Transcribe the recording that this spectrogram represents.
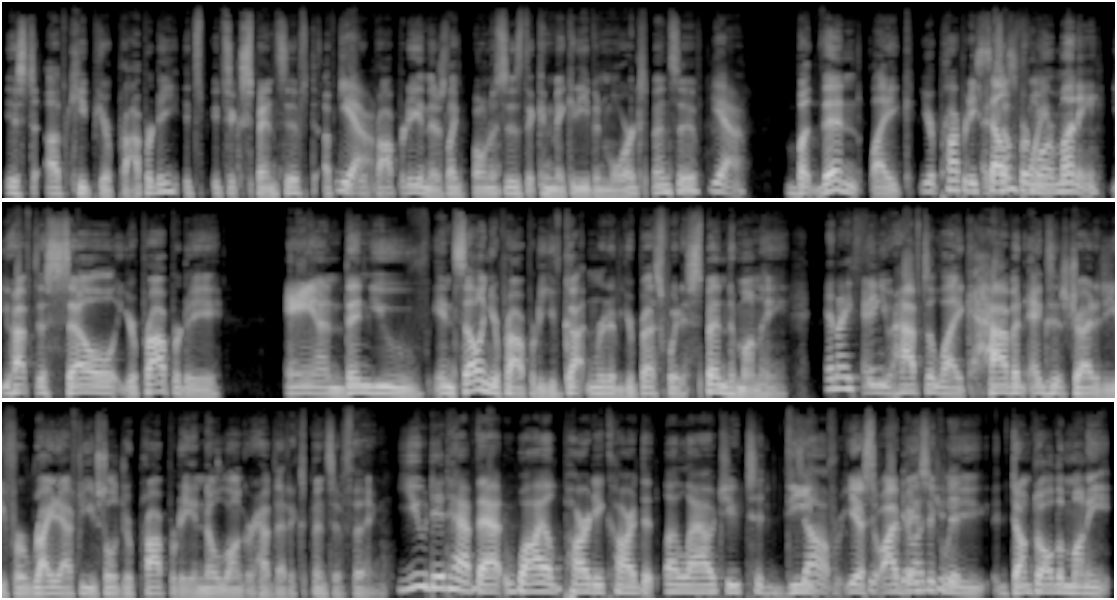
is to upkeep your property. It's it's expensive to upkeep Yeah. your property, and there's like bonuses that can make it even more expensive. Yeah. But then, like, Your property sells for more money. you have to sell your property, and then you've in selling your property, you've gotten rid of your best way to spend money, And I think and you have to like have an exit strategy for right after you sold your property and no longer have that expensive thing. you did have that wild party card that allowed you to Deep, dump. yeah. So I you to- basically dumped all the money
